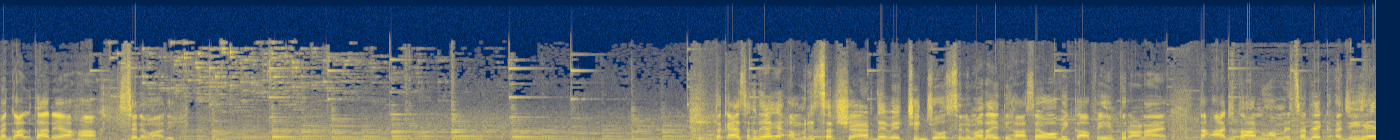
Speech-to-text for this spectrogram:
ਮੈਂ ਗੱਲ ਕਰ ਰਿਹਾ ਹਾਂ ਸਿਨੇਮਾ ਦੀ। ਤਾਂ ਕਹਿ ਸਕਦੇ ਹਾਂ ਕਿ ਅੰਮ੍ਰਿਤਸਰ ਸ਼ਹਿਰ ਦੇ ਵਿੱਚ ਜੋ ਸਿਨੇਮਾ ਦਾ ਇਤਿਹਾਸ ਹੈ, ਉਹ ਵੀ ਕਾਫੀ ਹੀ ਪੁਰਾਣਾ ਹੈ। ਤਾਂ ਅੱਜ ਤੁਹਾਨੂੰ ਅੰਮ੍ਰਿਤਸਰ ਦੇ ਇੱਕ ਅਜਿਹੇ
